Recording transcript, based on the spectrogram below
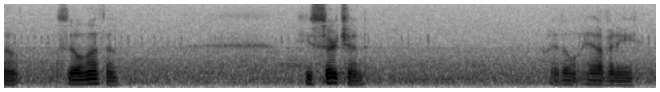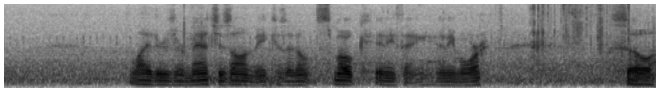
Oh, still nothing. He's searching. I don't have any lighters or matches on me because I don't smoke anything anymore. So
